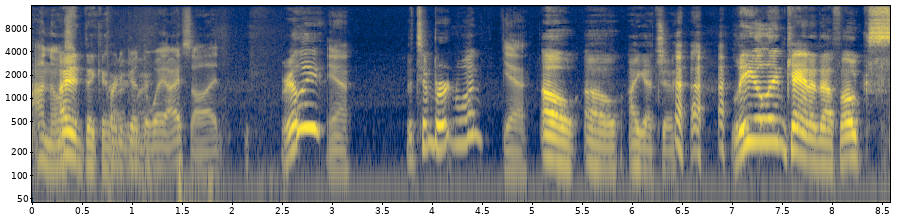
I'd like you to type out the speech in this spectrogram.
I don't know. I didn't think pretty good the way I saw it. Really? Yeah. The Tim Burton one? Yeah. Oh, oh, I gotcha. Legal in Canada, folks.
